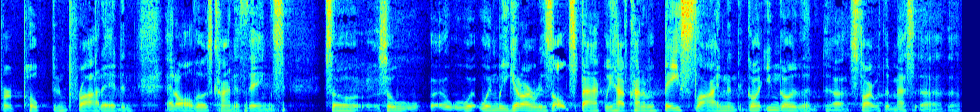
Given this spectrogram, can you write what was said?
we're poked and prodded and, and all those kind of things. So, so uh, w- when we get our results back, we have kind of a baseline. And go, you can go to the, uh, start with the, mess, uh, the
